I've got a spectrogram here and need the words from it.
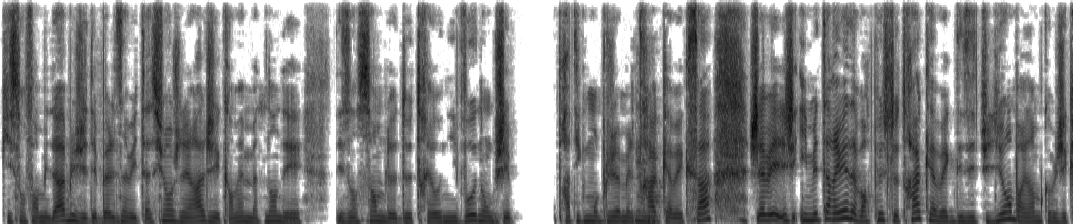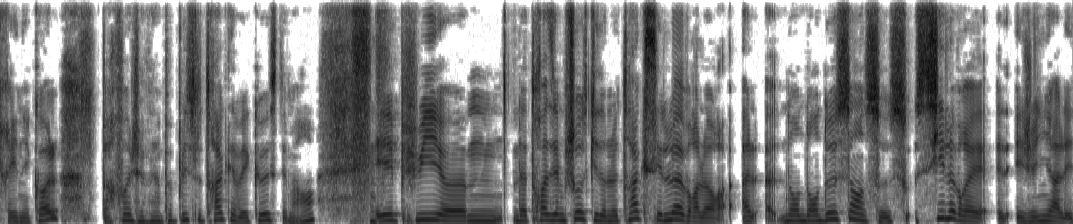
qui sont formidables. J'ai des belles invitations. En général, j'ai quand même maintenant des, des ensembles de très haut niveau. Donc, j'ai pratiquement plus jamais le mm. track avec ça. J'avais, il m'est arrivé d'avoir plus le track avec des étudiants, par exemple comme j'ai créé une école. Parfois j'avais un peu plus le track avec eux, c'était marrant. et puis euh, la troisième chose qui donne le track, c'est l'œuvre. Alors dans, dans deux sens. Si l'œuvre est, est, géniale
